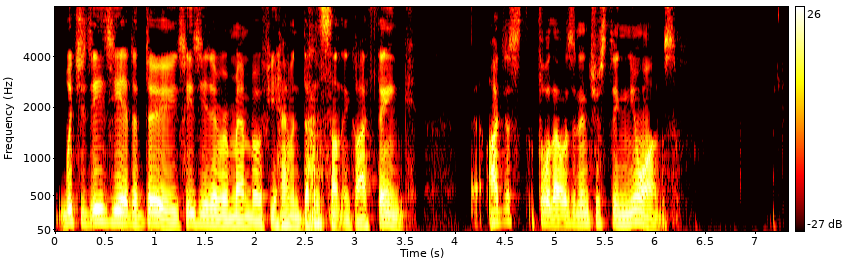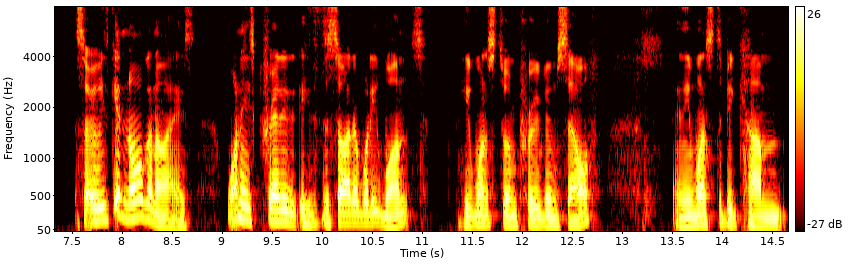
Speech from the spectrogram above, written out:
which is easier to do. It's easier to remember if you haven't done something, I think. I just thought that was an interesting nuance. So he's getting organized. One, he's created, he's decided what he wants. He wants to improve himself and he wants to become,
